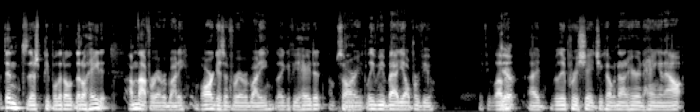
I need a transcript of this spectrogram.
But then there's people that'll that'll hate it. I'm not for everybody. Varg isn't for everybody. Like if you hate it, I'm sorry. Leave me a bad Yelp review. If you love yep. it, I really appreciate you coming down here and hanging out.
